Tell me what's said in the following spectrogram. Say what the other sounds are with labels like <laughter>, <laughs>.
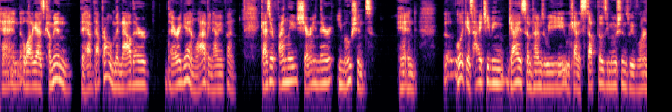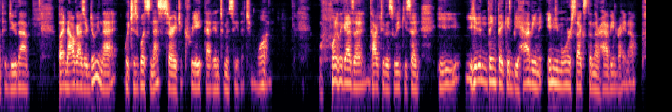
and a lot of guys come in, they have that problem. And now they're there again, laughing, having fun. Guys are finally sharing their emotions. And look, as high achieving guys, sometimes we, we kind of stuff those emotions. We've learned to do that. But now guys are doing that, which is what's necessary to create that intimacy that you want <laughs> one of the guys I talked to this week, he said he he didn't think they could be having any more sex than they're having right now. <laughs>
